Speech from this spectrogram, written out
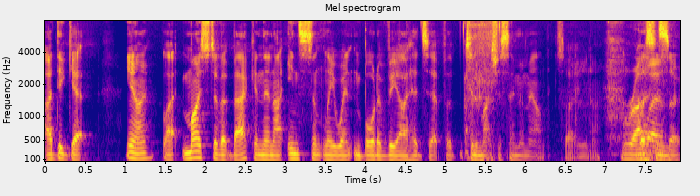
I did get you know like most of it back, and then I instantly went and bought a VR headset for pretty much the same amount. So you know, Right. Listen. So,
